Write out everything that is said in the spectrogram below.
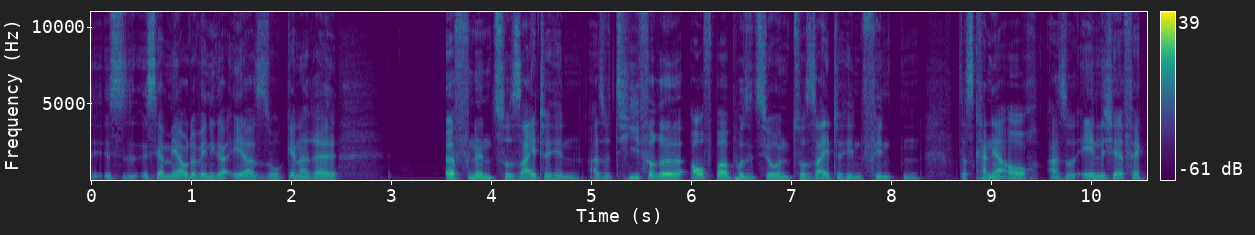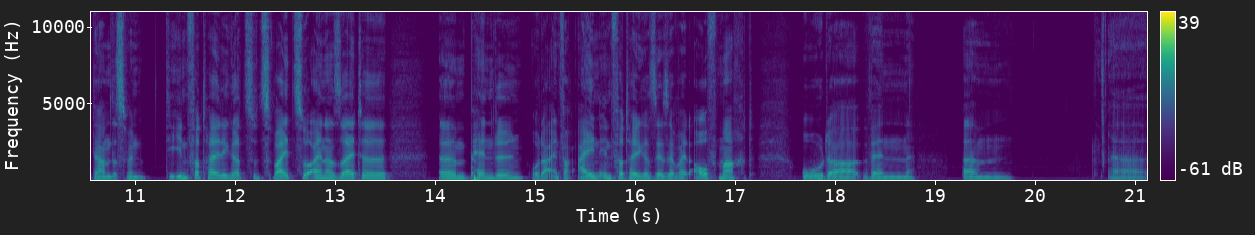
ist, ist ja mehr oder weniger eher so generell öffnen zur Seite hin, also tiefere Aufbaupositionen zur Seite hin finden. Das kann ja auch also ähnliche Effekte haben, dass wenn die Innenverteidiger zu zweit zu einer Seite ähm, pendeln oder einfach ein Innenverteidiger sehr, sehr weit aufmacht oder wenn, ähm, äh,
